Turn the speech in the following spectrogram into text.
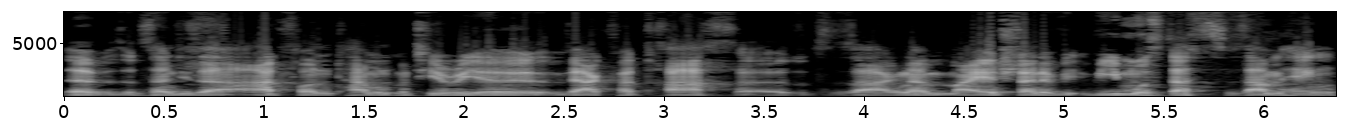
äh, sozusagen diese Art von Time and Material, Werkvertrag äh, sozusagen, ne, Meilensteine, wie, wie, muss das zusammenhängen?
